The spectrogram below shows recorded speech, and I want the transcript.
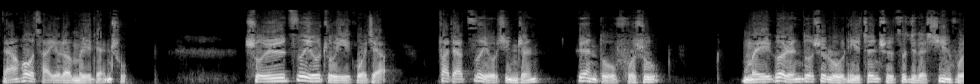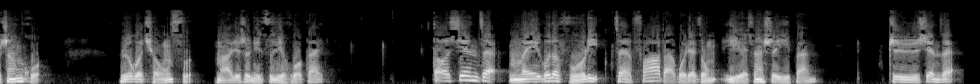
然后才有了美联储。属于自由主义国家，大家自由竞争，愿赌服输，每个人都是努力争取自己的幸福生活。如果穷死，那就是你自己活该。到现在，美国的福利在发达国家中也算是一般。至于现在，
